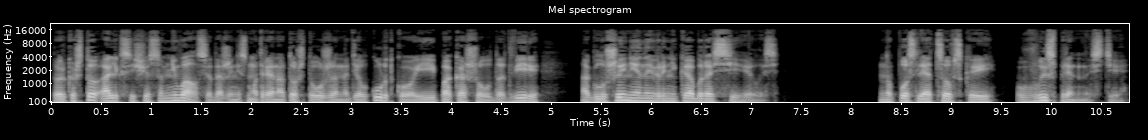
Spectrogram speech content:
Только что Алекс еще сомневался, даже несмотря на то, что уже надел куртку и пока шел до двери, оглушение наверняка бы рассеялось. Но после отцовской выспренности,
